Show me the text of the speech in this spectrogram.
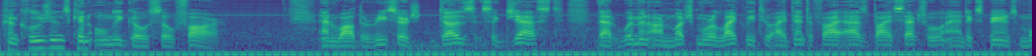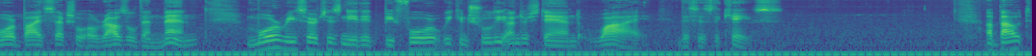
conclusions can only go so far. And while the research does suggest that women are much more likely to identify as bisexual and experience more bisexual arousal than men, more research is needed before we can truly understand why this is the case. About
